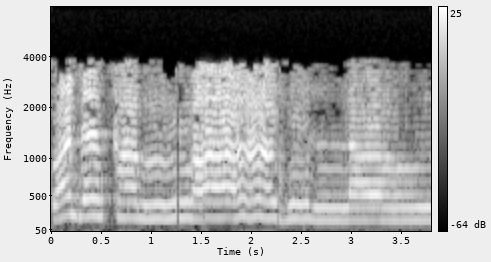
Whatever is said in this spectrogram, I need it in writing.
صدق الله العظيم.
